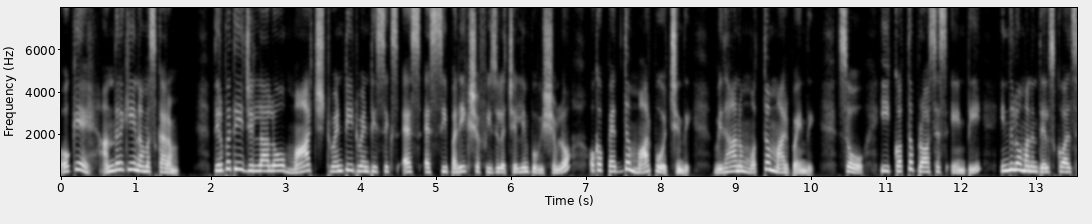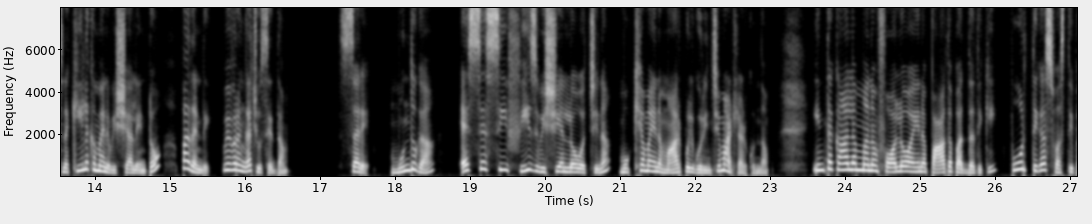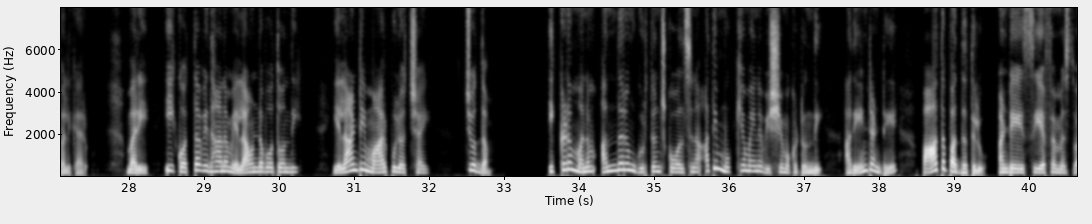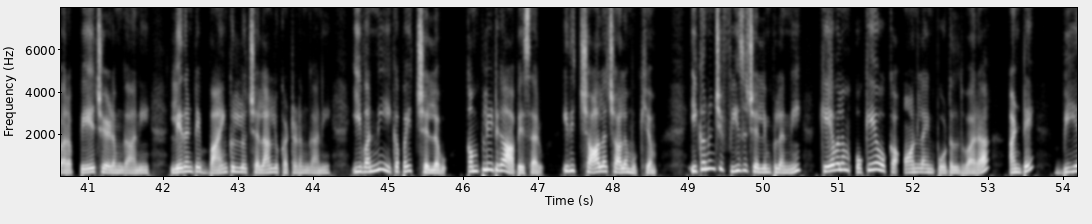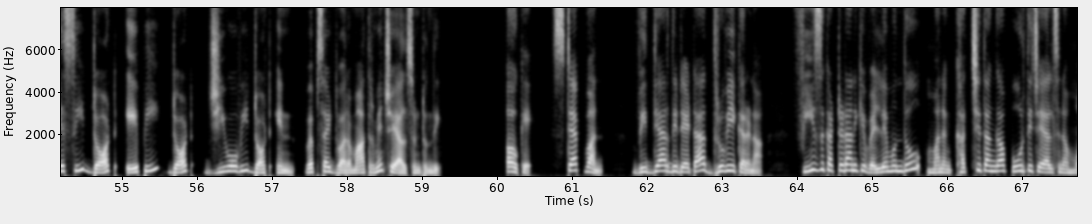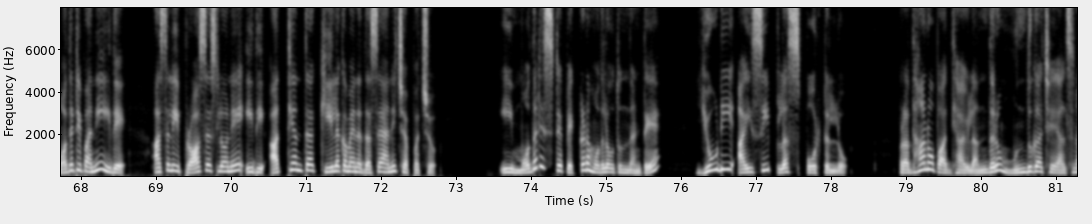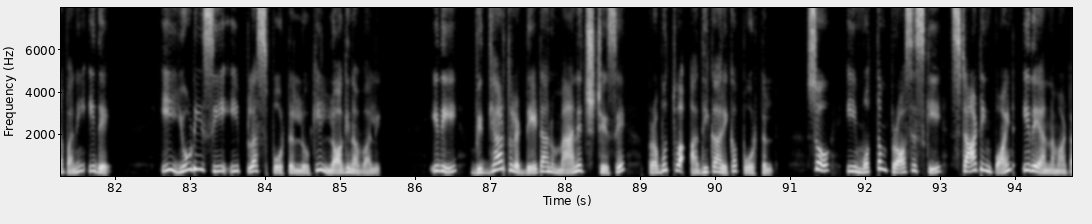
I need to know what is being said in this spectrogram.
Okay అందరికీ నమస్కారం. తిరుపతి జిల్లాలో March twenty twenty six SSC పరీక్ష ఫీజుల చెల్లింపు విషయంలో ఒక పెద్ద మార్పు వచ్చింది. విధానం మొత్తం మారిపోయింది. సో ఈ కొత్త ప్రాసెస్ ఏంటి? ఇందులో మనం తెలుసుకోవాల్సిన కీలకమైన విషయాలేంటో పదండి వివరంగా చూసేద్దాం. సరే ముందుగా ఎస్ఎస్సి ఫీజు విషయంలో వచ్చిన ముఖ్యమైన మార్పుల గురించి మాట్లాడుకుందాం. ఇంతకాలం మనం ఫాలో అయిన పాత పద్ధతికి పూర్తిగా స్వస్తి పలికారు. మరి ఈ కొత్త విధానం ఎలా ఉండబోతోంది? ఎలాంటి మార్పులొచ్చాయి? చూద్దాం. ఇక్కడ మనం అందరం గుర్తుంచుకోవాల్సిన అతి ముఖ్యమైన విషయం ఒకటుంది అదేంటంటే పాత పద్ధతులు అంటే సిఎఫ్ఎంఎస్ ద్వారా పే చేయడం గాని లేదంటే బ్యాంకుల్లో చలాన్లు కట్టడం గాని ఇవన్నీ ఇకపై చెల్లవు. కంప్లీట్గా ఆపేశారు. ఇది చాలా చాలా ముఖ్యం. ఇక నుంచి ఫీజు చెల్లింపులన్నీ కేవలం ఒకే ఒక ఆన్లైన్ పోర్టల్ ద్వారా అంటే BSC dot AP dot GOV dot in website ద్వారా మాత్రమే చేయాల్సుంటుంది. ఓకే స్టెప్ వన్ విద్యార్థి డేటా ధృవీకరణ. ఫీజు కట్టడానికి వెళ్ళే ముందు మనం ఖచ్చితంగా పూర్తి చేయాల్సిన మొదటి పని ఇదే. అసలు ఈ ప్రాసెస్లోనే ఇది అత్యంత కీలకమైన దశ అని చెప్పొచ్చు. ఈ మొదటి స్టెప్ ఎక్కడ మొదలవుతుందంటే యూడిఐసి ప్లస్ పోర్టల్లో. ప్రధానోపాధ్యాయులందరూ ముందుగా చేయాల్సిన పని ఇదే. ఈ యూడీసీఈ ప్లస్ పోర్టల్లోకి లాగిన్ అవ్వాలి. ఇది విద్యార్థుల డేటాను మేనేజ్ చేసే ప్రభుత్వ అధికారిక పోర్టల్. సో ఈ మొత్తం ప్రాసెస్కి స్టార్టింగ్ పాయింట్ ఇదే అన్నమాట.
